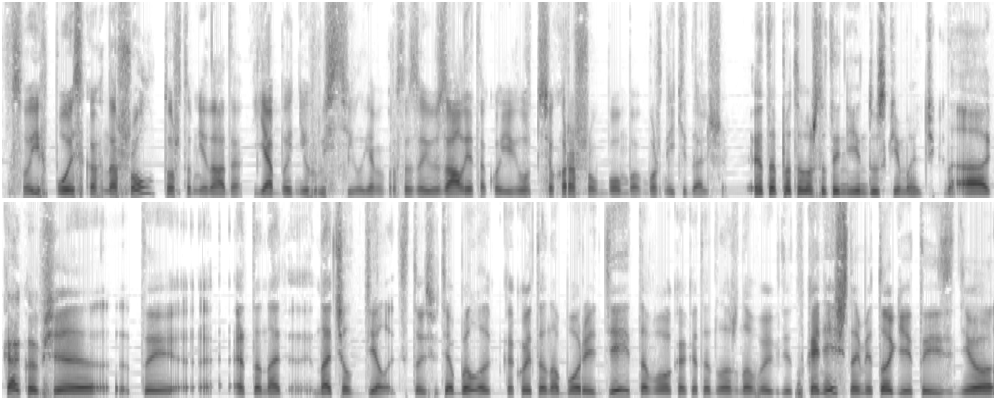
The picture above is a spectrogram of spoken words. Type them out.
в своих поисках нашел то, что мне надо, я бы не грустил. Я бы просто заюзал, я такой, и вот все хорошо, бомба, можно идти дальше. Это потому, что ты не индусский мальчик. А как вообще ты это на- начал делать? То есть у тебя был какой-то набор идей того, как это должно выглядеть в конечном итоге, ты из нее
